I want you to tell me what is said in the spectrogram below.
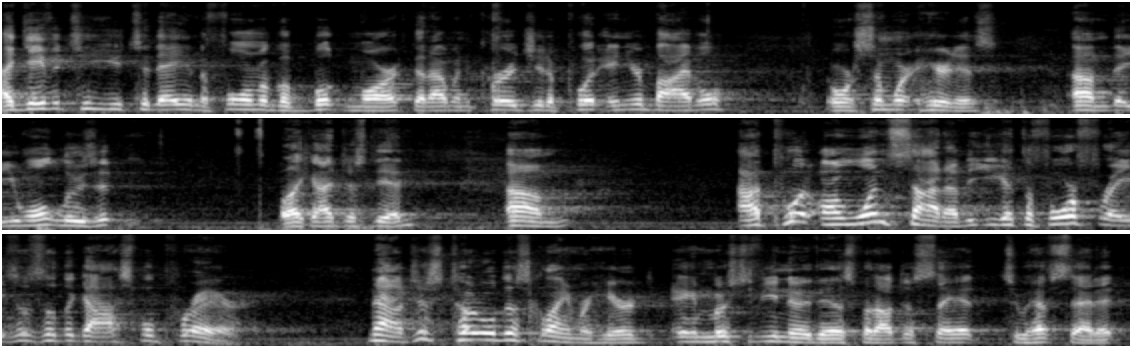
I gave it to you today in the form of a bookmark that I would encourage you to put in your Bible or somewhere, here it is, um, that you won't lose it like I just did. Um, I put on one side of it, you get the four phrases of the gospel prayer. Now, just total disclaimer here, and most of you know this, but I'll just say it to have said it.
